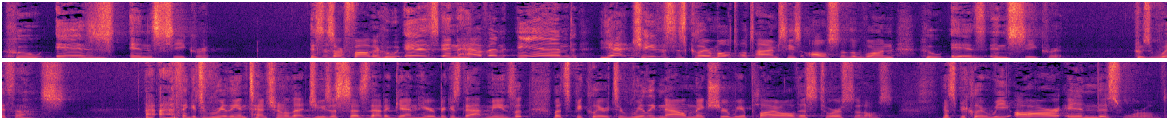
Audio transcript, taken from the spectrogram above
who is in secret. This is our Father who is in heaven, and yet Jesus is clear multiple times, he's also the one who is in secret, who's with us. I think it's really intentional that Jesus says that again here because that means, let, let's be clear, to really now make sure we apply all this to ourselves. Let's be clear. We are in this world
